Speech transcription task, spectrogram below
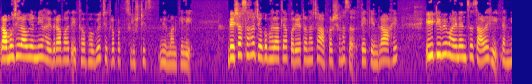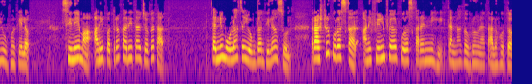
रामोजीराव यांनी हैदराबाद इथं भव्य चित्रपटसृष्टी निर्माण केली. देशासह जगभरातल्या पर्यटनाच्या आकर्षणाचं ते केंद्र आहे. ई टी व्ही वाहिन्यांचं जाळंही त्यांनी उभं केलं. सिनेमा आणि पत्रकारिता जगतात त्यांनी मोलाचं योगदान दिलं असून राष्ट्रीय पुरस्कार आणि फिल्मफेअर पुरस्कारांनीही त्यांना गौरवण्यात आलं होतं.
